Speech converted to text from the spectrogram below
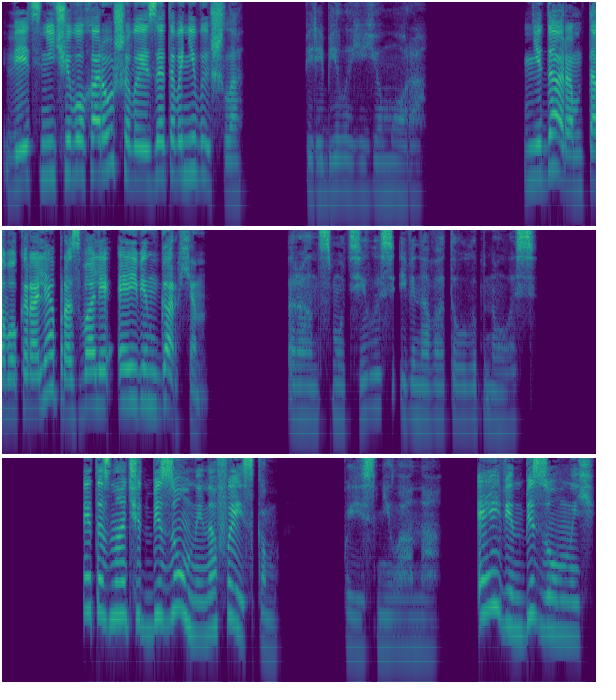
Ведь ничего хорошего из этого не вышло перебила ее Мора. Недаром того короля прозвали Эйвин Гархен. Ран смутилась и виновато улыбнулась. «Это значит «безумный» на фейском», — пояснила она. «Эйвин безумный».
